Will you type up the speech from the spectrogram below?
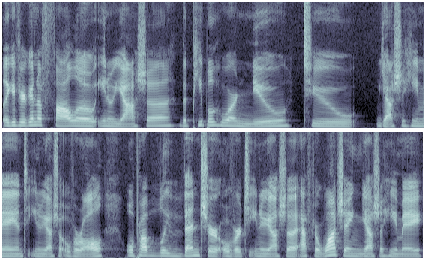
Like, if you're going to follow Inuyasha, the people who are new to Yashahime and to Inuyasha overall will probably venture over to Inuyasha after watching Yashahime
